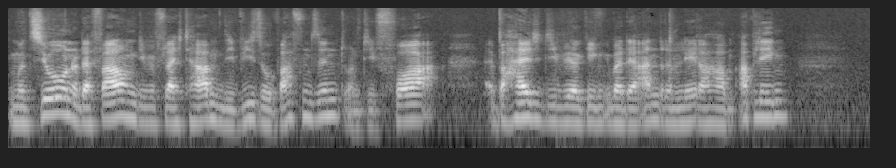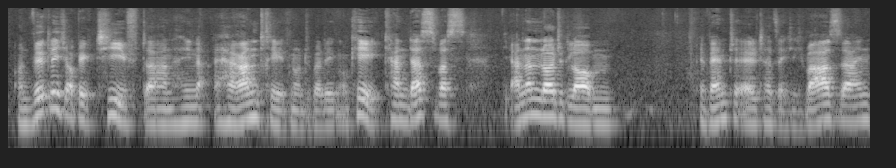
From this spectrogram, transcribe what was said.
Emotionen und Erfahrungen, die wir vielleicht haben, die wie so Waffen sind und die Vorbehalte, die wir gegenüber der anderen Lehre haben, ablegen und wirklich objektiv daran herantreten und überlegen, okay, kann das, was die anderen Leute glauben, eventuell tatsächlich wahr sein?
